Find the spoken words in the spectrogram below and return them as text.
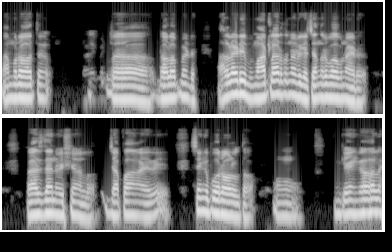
అమరావతి. డెవలప్మెంట్ ఆల్రెడీ మాట్లాడుతున్నాడు చంద్రబాబు నాయుడు రాజధాని విషయంలో. జపాన్ ఇది సింగపూర్ వాళ్ళతో. ఇంకేం కావాలి?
